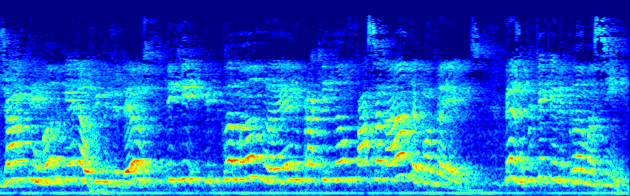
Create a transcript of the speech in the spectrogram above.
já afirmando que ele é o Filho de Deus e, que, e clamando a ele para que não faça nada contra eles. Veja, por que, que ele clama assim?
